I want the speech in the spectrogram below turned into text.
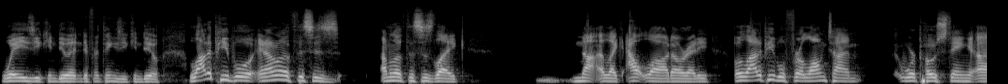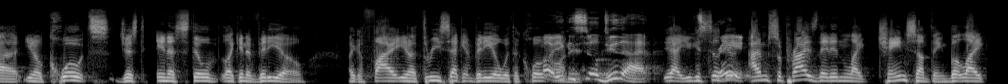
ways you can do it and different things you can do. A lot of people, and I don't know if this is, I don't know if this is like not like outlawed already, but a lot of people for a long time were posting, uh, you know, quotes just in a still like in a video, like a five, you know, three second video with a quote. Oh, you can it. still do that. Yeah, you can still Great. do it. I'm surprised they didn't like change something, but like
